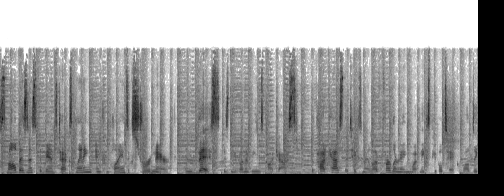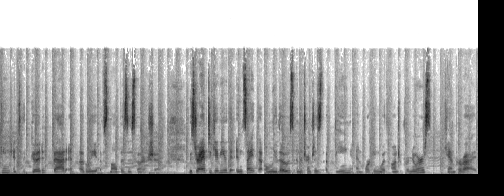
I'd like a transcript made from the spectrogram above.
Small Business Advanced Tax Planning and Compliance Extraordinaire. And this is the Abundant Beans Podcast, the podcast that takes my love for learning what makes people tick while digging into the good, bad, and ugly of small business ownership. We strive to give you the insight that only those in the trenches of being and working with entrepreneurs can provide.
